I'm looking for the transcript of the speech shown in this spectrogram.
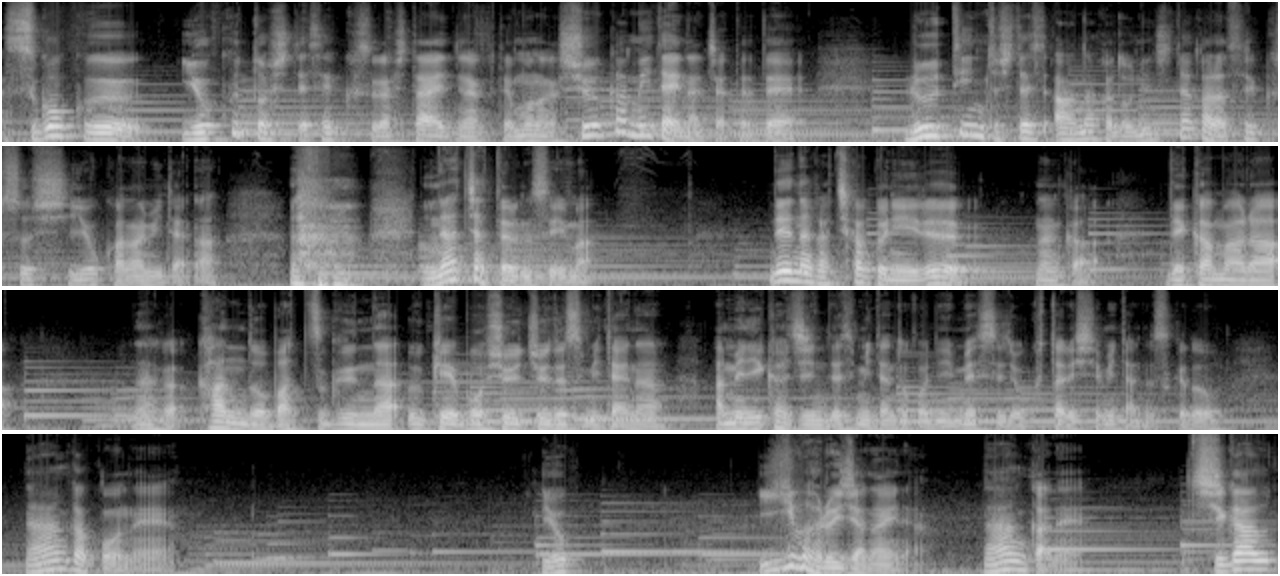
うすごく欲としてセックスがしたいじゃなくてもうなんか習慣みたいになっちゃっててルーティンとしてあなんか土日だからセックスしようかなみたいな になっちゃってるんですよ今。でなんか近くにいるなんかデカマラなんか感度抜群な受け募集中ですみたいなアメリカ人ですみたいなとこにメッセージ送ったりしてみたんですけどなんかこうねよいい悪いじゃないな。なんかね違う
